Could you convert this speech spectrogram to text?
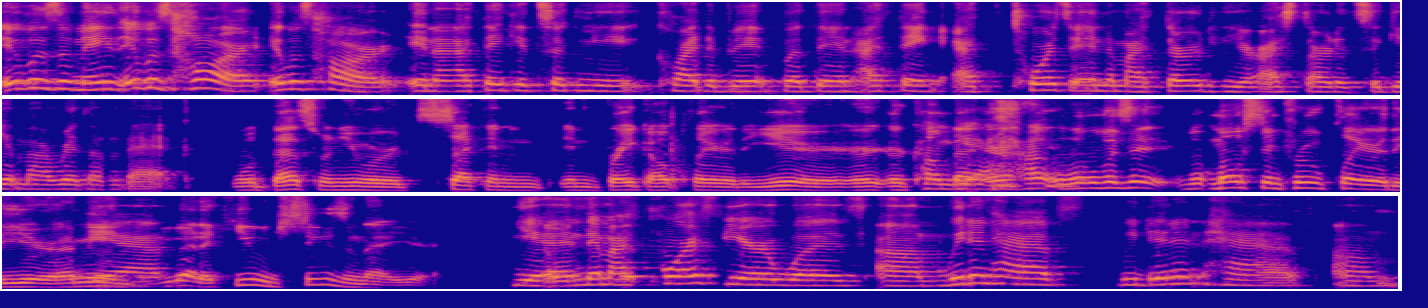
it was amazing. It was hard. It was hard. And I think it took me quite a bit, but then I think at towards the end of my third year, I started to get my rhythm back. Well, that's when you were second in breakout player of the year or, or comeback. Yeah. Or how, what was it? Most improved player of the year. I mean, yeah. you had a huge season that year. Yeah, and then my fourth year was um, we didn't have we didn't have um,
